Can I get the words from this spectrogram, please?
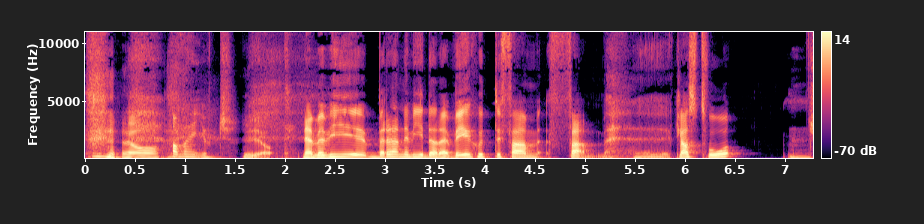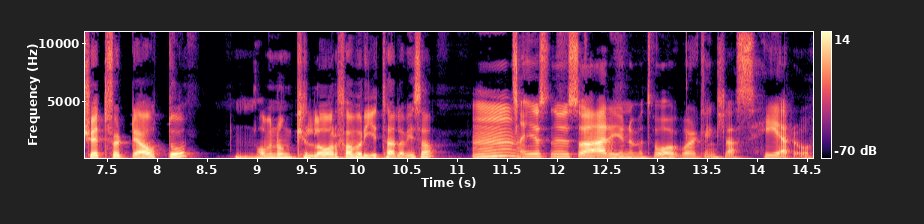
ja, har man gjort. ja. Nej men vi bränner vidare. V75 5. Eh, klass 2. mm, 2140 auto. Mm, Har vi någon klar favorit här Lovisa? Mm, just nu så är det ju nummer två, Working Class Hero,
